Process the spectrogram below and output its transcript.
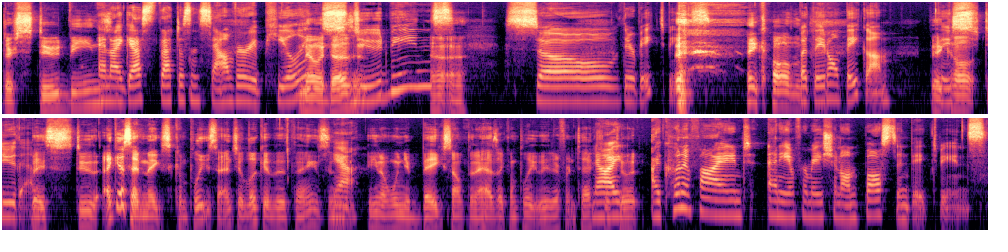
They're stewed beans. and I guess that doesn't sound very appealing. No, it doesn't. Stewed beans. uh-uh. So they're baked beans, They call them. but they don't bake them. they, they call stew them. They stew. I guess that makes complete sense. You look at the things, and Yeah. you know when you bake something, it has a completely different texture Now to I, it. I couldn't find any information on Boston baked beans.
